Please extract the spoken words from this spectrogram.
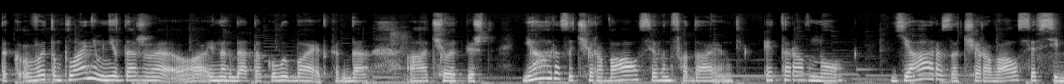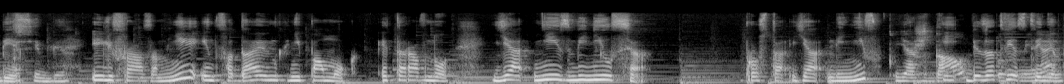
Так в этом плане мне даже а, иногда так улыбает, когда а, человек пишет, я разочаровался в инфодайвинге. Это равно я разочаровался в себе. В себе. Или фраза «мне инфодайвинг не помог». Это равно я не изменился. Просто я ленив Я ждал, и безответственен.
